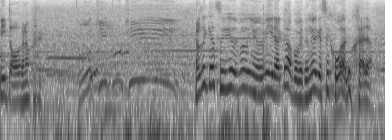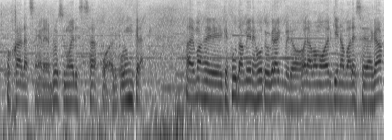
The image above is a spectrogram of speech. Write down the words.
y todo, ¿no? No sé qué hace Dios de medio migra acá, porque tendría que ser jugable, ojalá. Ojalá sea en el próximo DLC sea jugable, porque un crack. Además de que Fu también es otro crack, pero ahora vamos a ver quién aparece de acá.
